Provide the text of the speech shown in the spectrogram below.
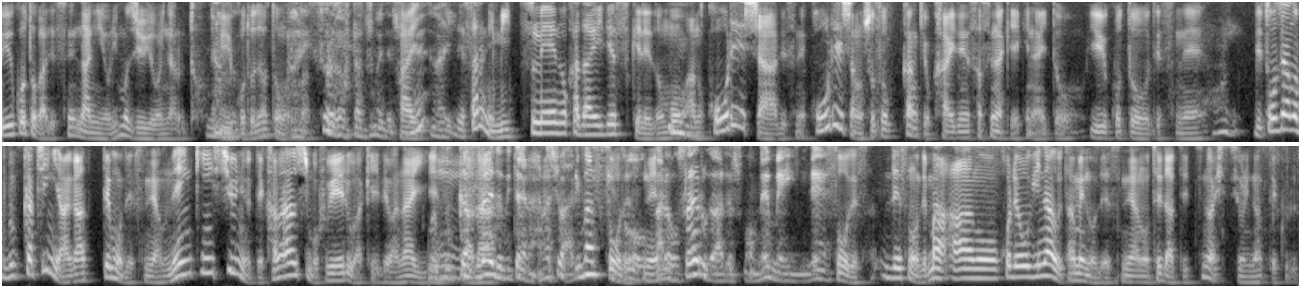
いうことがですね、何よりも重要になるということだと思いはい、ます。それが二つ目ですはね。い。で、さらに三つ目の課題ですけれども、うんあの、高齢者ですね。高齢者の所得環境を改善させなきゃいけないということですね。で、当然あの、物価賃金上がってもですね、あの年金収入って必ずしも増えるわけではないですから。物価スライドみたいな話はありますけど、そうですねあれ抑える側ですもんね、メインにね。そうです。ですので、まあ、あの、これを補うためのですね、あの、手立てっていうのは必要になってくる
